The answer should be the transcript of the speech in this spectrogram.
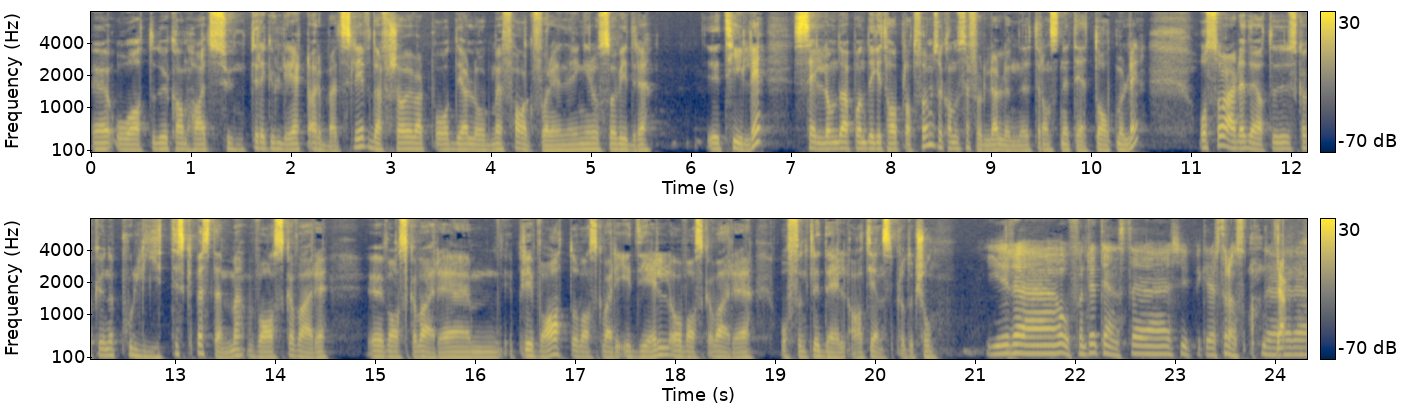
eh, Og at du kan ha et sunt, regulert arbeidsliv. Derfor så har vi vært på dialog med fagforeninger osv. tidlig. Selv om du er på en digital plattform, så kan du selvfølgelig ha lønn etter ansiennitet og alt mulig. Og så er det det at du skal kunne politisk bestemme hva skal være hva skal være mm, privat, og hva skal være ideell, og hva skal være offentlig del av tjenesteproduksjon. Gir uh, offentlig tjeneste superkrefter, altså. Det er, ja.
